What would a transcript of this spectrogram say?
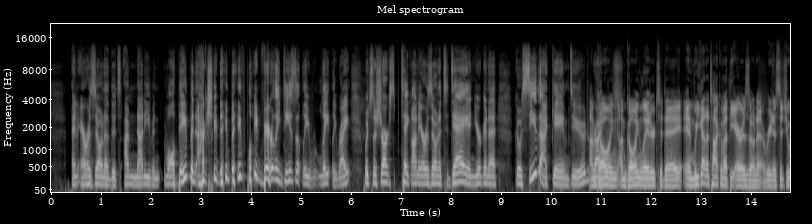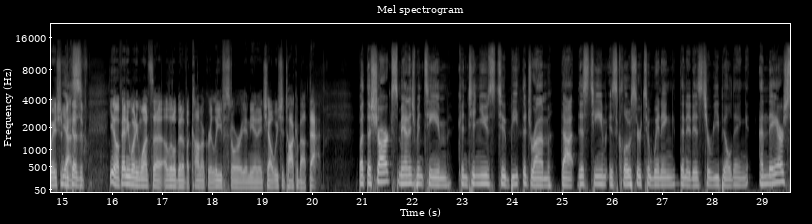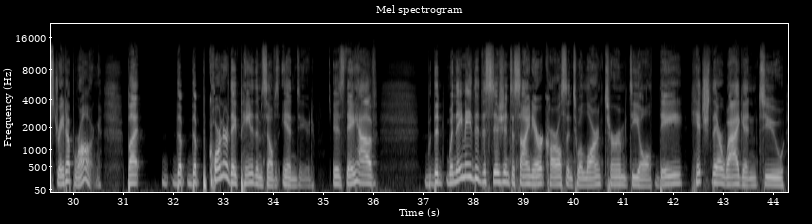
and Arizona. That's I'm not even. Well, they've been actually they they've played fairly decently lately, right? Which the Sharks take on Arizona today, and you're gonna go see that game, dude. I'm right? going. I'm going later today, and we got to talk about the Arizona arena situation Yes. because if you know if anybody wants a, a little bit of a comic relief story in the NHL, we should talk about that. But the Sharks management team continues to beat the drum that this team is closer to winning than it is to rebuilding, and they are straight up wrong. But the the corner they've painted themselves in, dude, is they have the when they made the decision to sign Erik Karlsson to a long term deal, they hitched their wagon to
